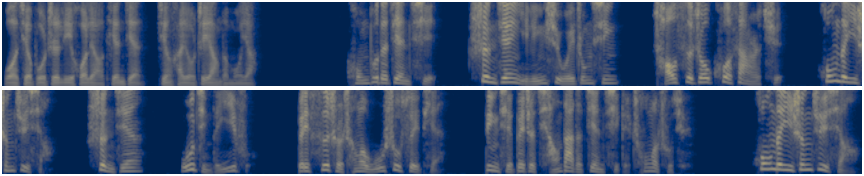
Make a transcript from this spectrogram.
我却不知离火了天剑竟还有这样的模样。”恐怖的剑气瞬间以林旭为中心，朝四周扩散而去。轰的一声巨响，瞬间，武警的衣服被撕扯成了无数碎片，并且被这强大的剑气给冲了出去。轰的一声巨响，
